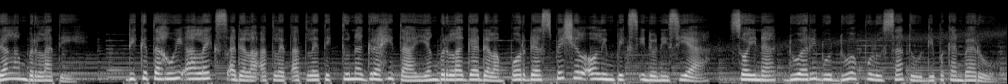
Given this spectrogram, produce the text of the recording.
dalam berlatih. Diketahui Alex adalah atlet atletik tunagrahita yang berlaga dalam Porda Special Olympics Indonesia, Soina 2021 di Pekanbaru.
